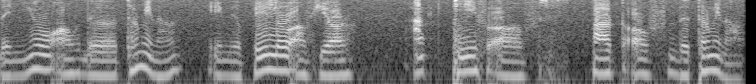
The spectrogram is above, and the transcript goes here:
the new of the terminal in the below of your active of start of the terminal.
